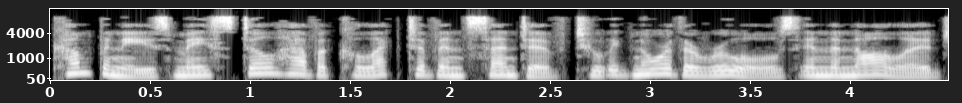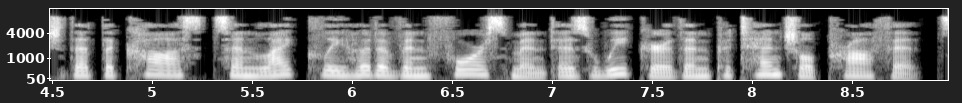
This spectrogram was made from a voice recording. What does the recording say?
companies may still have a collective incentive to ignore the rules in the knowledge that the costs and likelihood of enforcement is weaker than potential profits.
